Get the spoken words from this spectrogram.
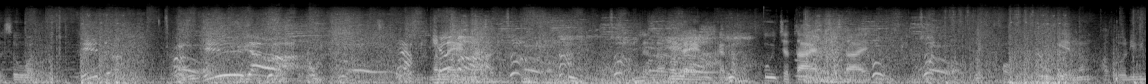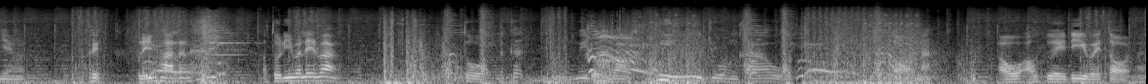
มาสู้อะมันแรงนะแต่เราก็แรงเหมือนกันอุ้ยจะตายเราจะตายขอเปลี่ยนมั้งเอาตัวนี้ไม่แย่งมั้งเฮ้ยลิ้นพันแล้วนะเอาตัวนี้มาเล่นบ้างโดดแล้วก็หืมไม่โดนว่านี่จ้วงเข้าต่อนะ เอาเอาตัวเอดี้ไว้ต่อนะ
